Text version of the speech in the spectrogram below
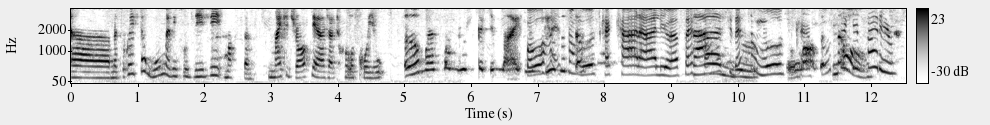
Ah, mas eu conheci algumas, inclusive, nossa, Mic Drop, a Jade colocou e eu amo essa música demais. meu Porra, do essa céu. música, caralho. A performance Caralho. dessa música. Nossa, não. que pariu.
